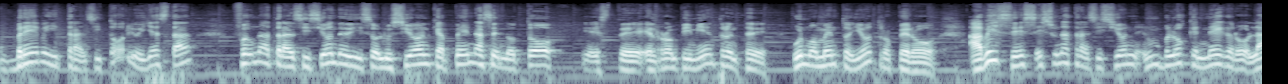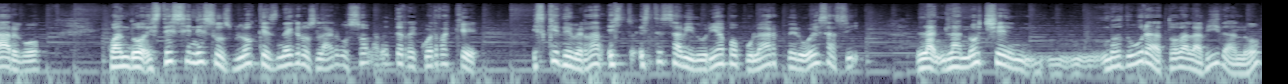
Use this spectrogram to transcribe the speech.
breve y transitorio y ya está. Fue una transición de disolución que apenas se notó este, el rompimiento entre un momento y otro, pero a veces es una transición en un bloque negro largo. Cuando estés en esos bloques negros largos, solamente recuerda que es que de verdad, esto, esta es sabiduría popular, pero es así. La, noche no dura toda la vida, ¿no?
